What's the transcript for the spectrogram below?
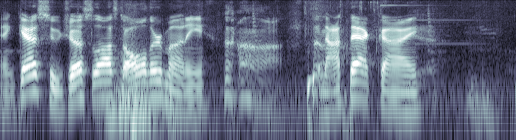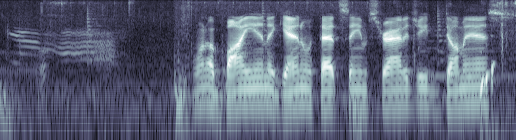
And guess who just lost all their money? Not that guy. Want to buy in again with that same strategy, dumbass?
